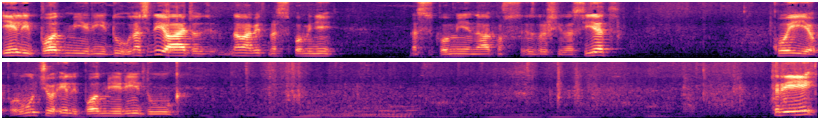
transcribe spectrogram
ili podmiri dug. Znači dio ajeta, nama bitno se spominje da se spominje nakon što se izvrši vasijet, koji je oporučio ili podmiri dug. Tri,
